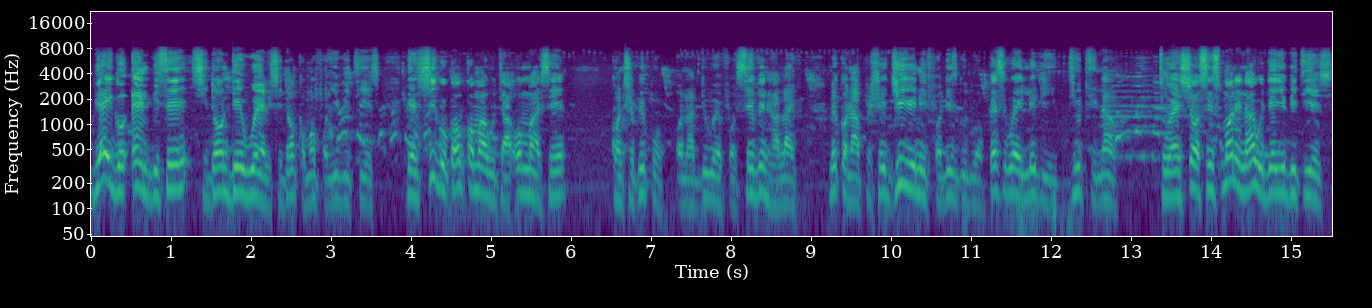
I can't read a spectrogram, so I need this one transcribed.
Where e go end be say she don dey well. She don comot for ubth then she go come come out with her own mouth say country people una do well for saving her life. Make una appreciate g unit for this good work. Person wey leave e duty now. To ensure since morning now we dey ubth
